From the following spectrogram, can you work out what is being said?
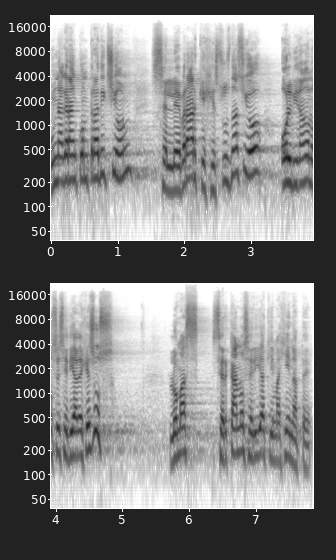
una gran contradicción celebrar que Jesús nació olvidándonos ese día de Jesús. Lo más cercano sería que imagínate,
